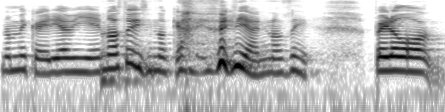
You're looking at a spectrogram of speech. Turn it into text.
no me caería bien. No estoy diciendo que sería, no sé. Pero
